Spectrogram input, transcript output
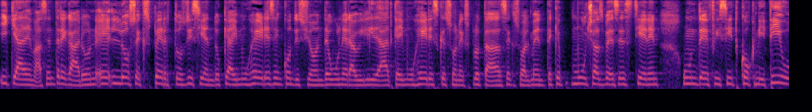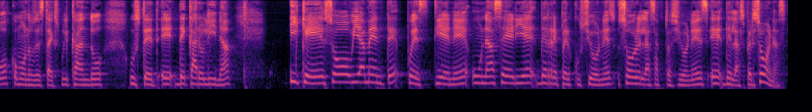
y que además entregaron eh, los expertos diciendo que hay mujeres en condición de vulnerabilidad, que hay mujeres que son explotadas sexualmente, que muchas veces tienen un déficit cognitivo, como nos está explicando usted eh, de Carolina y que eso obviamente pues tiene una serie de repercusiones sobre las actuaciones eh, de las personas.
